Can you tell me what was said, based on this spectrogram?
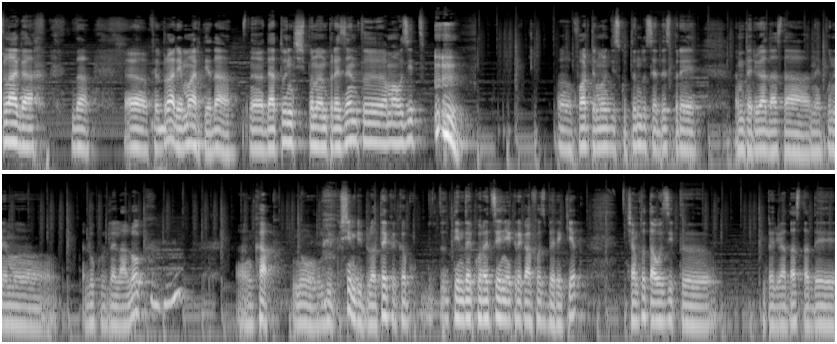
plaga, da. Uh, februarie, martie, da. Uh, de atunci până în prezent uh, am auzit Uh, foarte mult discutându-se despre în perioada asta ne punem uh, lucrurile la loc, uh-huh. în cap, nu și în bibliotecă, că timp de curățenie cred că a fost berechet și am tot auzit uh, în perioada asta de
